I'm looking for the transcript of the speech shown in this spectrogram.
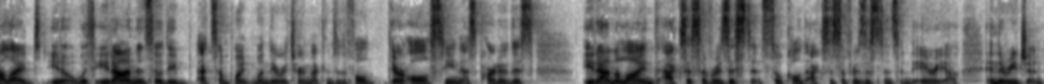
allied, you know, with Iran and so they at some point when they return back into the fold, they're all seen as part of this Iran aligned axis of resistance, so-called axis of resistance in the area, in the region.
